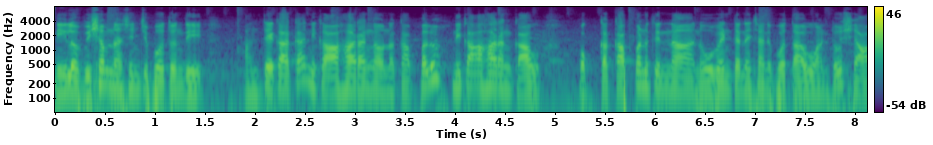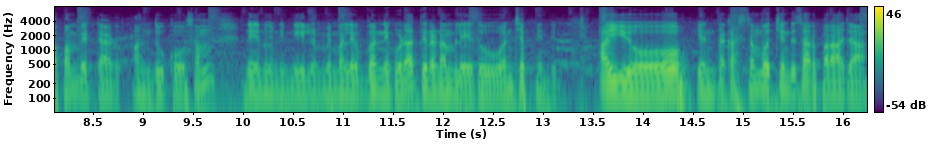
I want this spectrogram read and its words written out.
నీలో విషం నశించిపోతుంది. అంతేకాక నీకు ఆహారంగా ఉన్న కప్పలు నీకు ఆహారం కావు. ఒక్క కప్పను తిన్నా నువ్వు వెంటనే చనిపోతావు అంటూ శాపం పెట్టాడు. అందుకోసం నేను మీరు మిమ్మల్ని ఎవ్వరిని కూడా తినడం లేదు అని చెప్పింది. అయ్యో ఎంత కష్టం వచ్చింది సర్పరాజా.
